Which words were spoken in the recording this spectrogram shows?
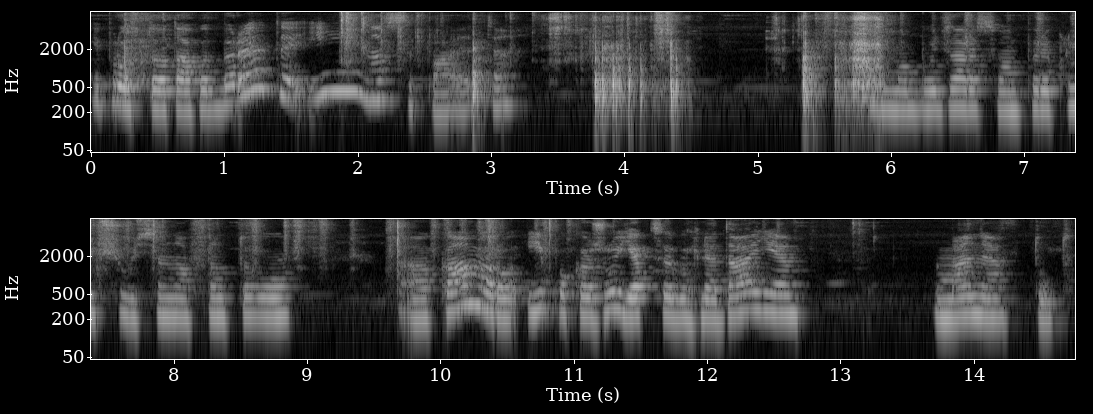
І просто отак от берете і насипаєте. Мабуть, зараз вам переключуся на фронтову камеру і покажу, як це виглядає у мене тут.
